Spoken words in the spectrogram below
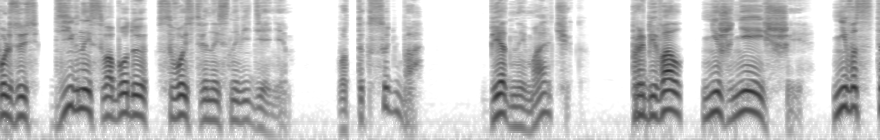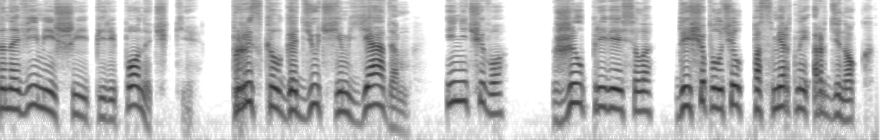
пользуясь дивной свободою, свойственной сновидениям. Вот так судьба. Бедный мальчик пробивал нежнейшие, невосстановимейшие перепоночки, прыскал гадючим ядом и ничего, жил привесело, да еще получил посмертный орденок.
